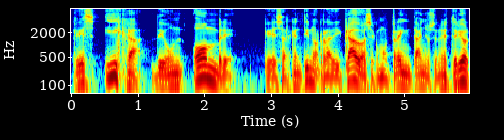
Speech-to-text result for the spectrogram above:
que es hija de un hombre que es argentino, radicado hace como 30 años en el exterior,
